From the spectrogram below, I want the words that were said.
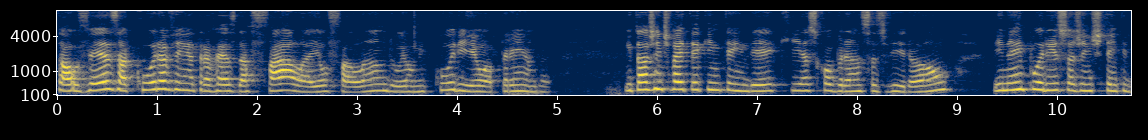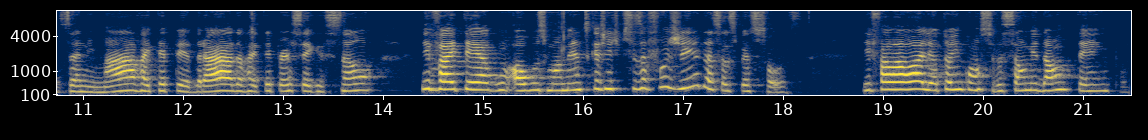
Talvez a cura venha através da fala, eu falando, eu me cure, eu aprenda. Então a gente vai ter que entender que as cobranças virão e nem por isso a gente tem que desanimar, vai ter pedrada, vai ter perseguição e vai ter algum, alguns momentos que a gente precisa fugir dessas pessoas e falar, olha, eu estou em construção, me dá um tempo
